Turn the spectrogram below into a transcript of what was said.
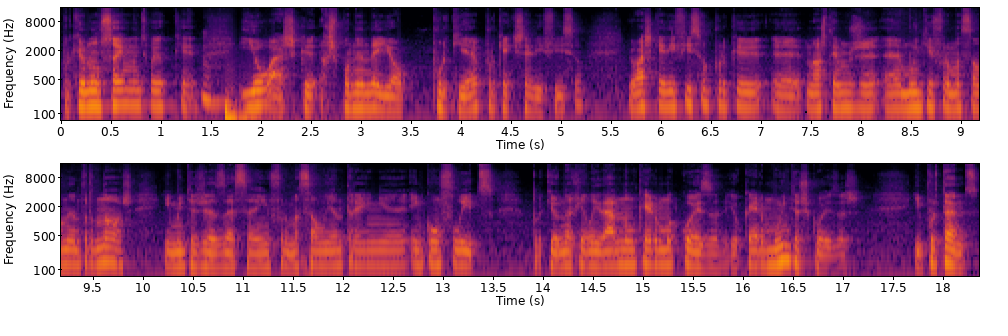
Porque eu não sei muito bem o que é. Uhum. E eu acho que, respondendo aí ao porquê, porque é que isto é difícil, eu acho que é difícil porque uh, nós temos uh, muita informação dentro de nós e muitas vezes essa informação entra em, uh, em conflito, porque eu na realidade não quero uma coisa, eu quero muitas coisas. E portanto,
